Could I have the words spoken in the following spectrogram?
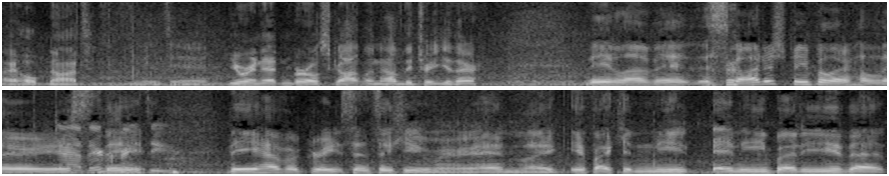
I hope not. Me too. You were in Edinburgh, Scotland. How'd they treat you there? They love it. The Scottish people are hilarious. Yeah, they're They- crazy. They have a great sense of humor, and like if I can meet anybody that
